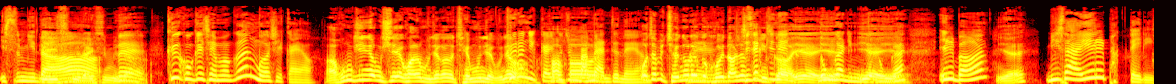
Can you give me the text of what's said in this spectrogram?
있습니다. 예, 있습니다, 있습니다. 네. 그 곡의 제목은 무엇일까요? 아, 홍진영 씨에 관한 문제가 제 문제군요. 그러니까 이거 좀. 마음에 안 드네요. 어차피 제 노래도 네. 거의 다 하셨으니까. 제작진의 예, 예. 농간입니다. 예, 농간. 1번 예. 예. 미사일 박대리.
